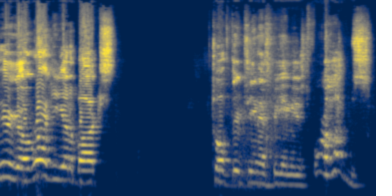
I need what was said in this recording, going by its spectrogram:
Here we go. Rocky got a box. 1213 SP game used for Hubbs.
